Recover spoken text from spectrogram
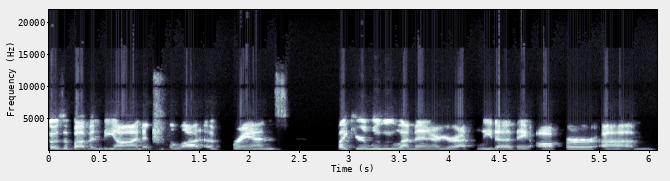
goes above and beyond. I think a lot of brands like your Lululemon or your Athleta, they offer, um,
